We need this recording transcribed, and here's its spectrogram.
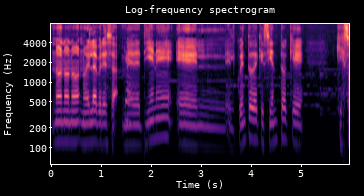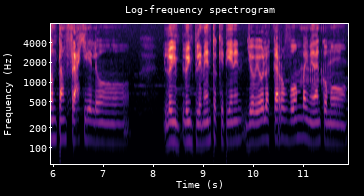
no, no, no, no es la pereza. ¿Qué? Me detiene el, el cuento de que siento que, que son tan frágiles los, im- los implementos que tienen. Yo veo los carros bomba y me dan como...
